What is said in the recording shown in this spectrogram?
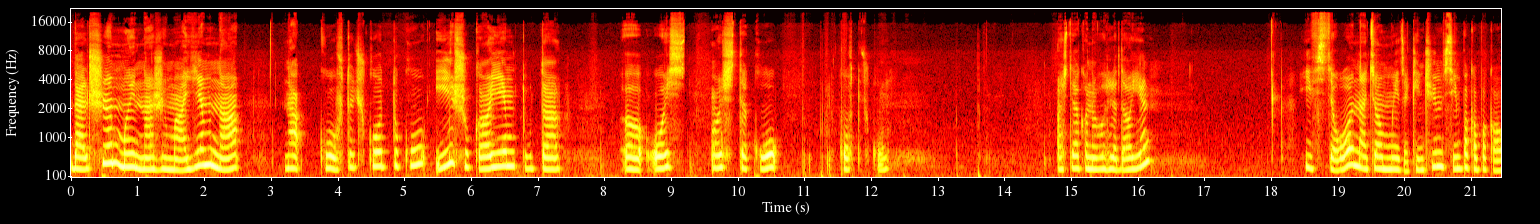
Далі ми нажимаємо на, на кофточку таку і шукаємо тут е, ось, ось таку кофточку. Ось так воно виглядає. І все, на цьому ми закінчуємо. Всім пока-пока.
